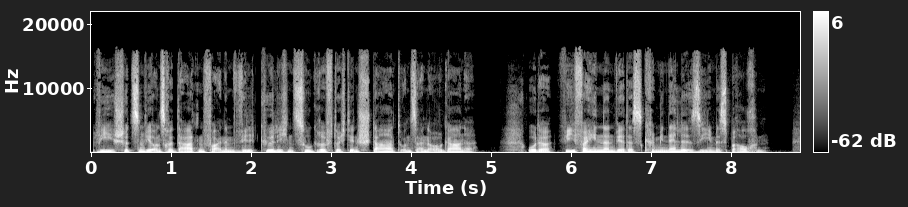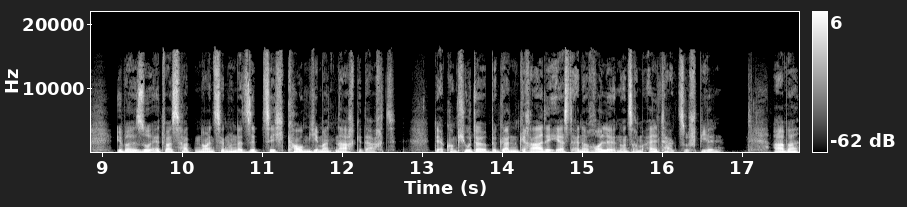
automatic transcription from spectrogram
Wie schützen wir unsere Daten vor einem willkürlichen Zugriff durch den Staat und seine Organe? Oder wie verhindern wir, dass Kriminelle sie missbrauchen? Über so etwas hat 1970 kaum jemand nachgedacht. Der Computer begann gerade erst eine Rolle in unserem Alltag zu spielen. Aber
